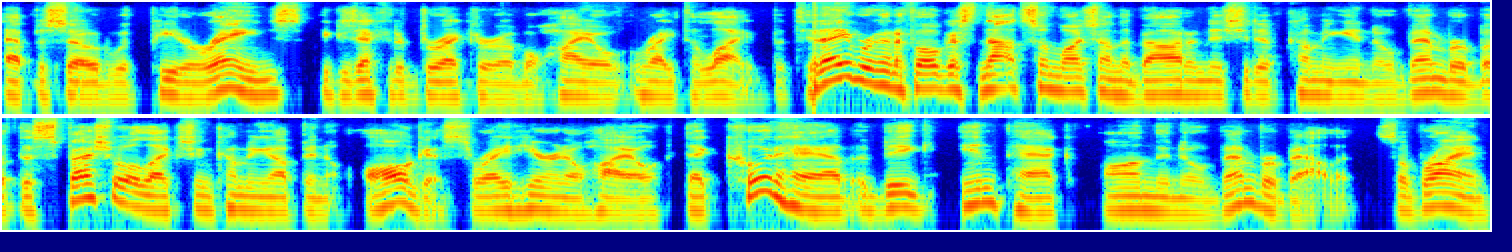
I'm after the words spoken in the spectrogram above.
episode with Peter Range, Executive Director of Ohio Right to Life. But today we're going to focus not so much on the ballot initiative coming in November, but the special election coming up in August right here in Ohio that could have a big impact on the November ballot. So, Brian,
